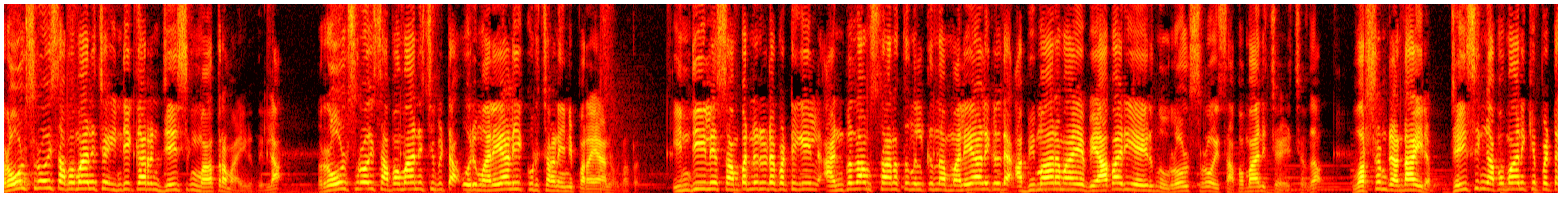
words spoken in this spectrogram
റോൾസ് റോയ്സ് അപമാനിച്ച ഇന്ത്യക്കാരൻ ജയ്സിംഗ് മാത്രമായിരുന്നില്ല. റോൾസ് റോയ്സ് അപമാനിച്ചു വിട്ട ഒരു മലയാളിയെക്കുറിച്ചാണ് ഇനി പറയാനുള്ളത്. ഇന്ത്യയിലെ സമ്പന്നരുടെ പട്ടികയിൽ അൻപതാം സ്ഥാനത്ത് നിൽക്കുന്ന മലയാളികളുടെ അഭിമാനമായ വ്യാപാരിയായിരുന്നു റോൾസ് റോയ്സ് അപമാനിച്ചയച്ചത്. വർഷം രണ്ടായിരം ജയ്സിംഗ് അപമാനിക്കപ്പെട്ട്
